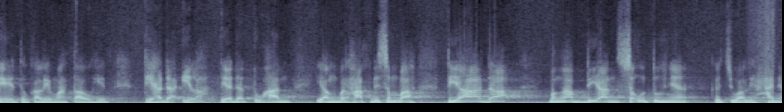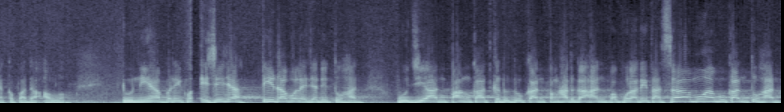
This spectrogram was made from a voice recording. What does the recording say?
Itu kalimat tauhid. Tiada ilah, tiada Tuhan yang berhak disembah. Tiada pengabdian seutuhnya Kecuali hanya kepada Allah Dunia berikut isinya tidak boleh jadi Tuhan pujian, pangkat, kedudukan, penghargaan, popularitas semua bukan Tuhan.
